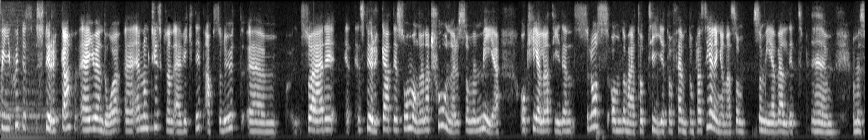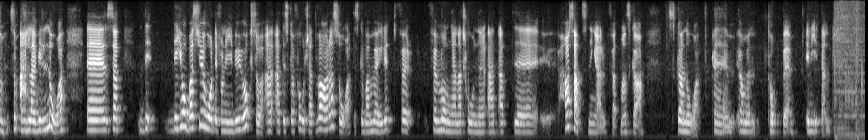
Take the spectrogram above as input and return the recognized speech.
skidskyttets styrka är ju ändå, eh, även om Tyskland är viktigt, absolut, ehm, så är det en styrka att det är så många nationer som är med och hela tiden slåss om de här topp 10, topp 15 placeringarna som, som är väldigt, eh, ja, som, som alla vill nå. Eh, så att det, det jobbas ju hårt ifrån IBU också, att, att, det ska fortsatt vara så, att det ska vara möjligt för, för många nationer att, att eh, ha satsningar för att man ska, ska nå eh, ja, toppeliten. Eh,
